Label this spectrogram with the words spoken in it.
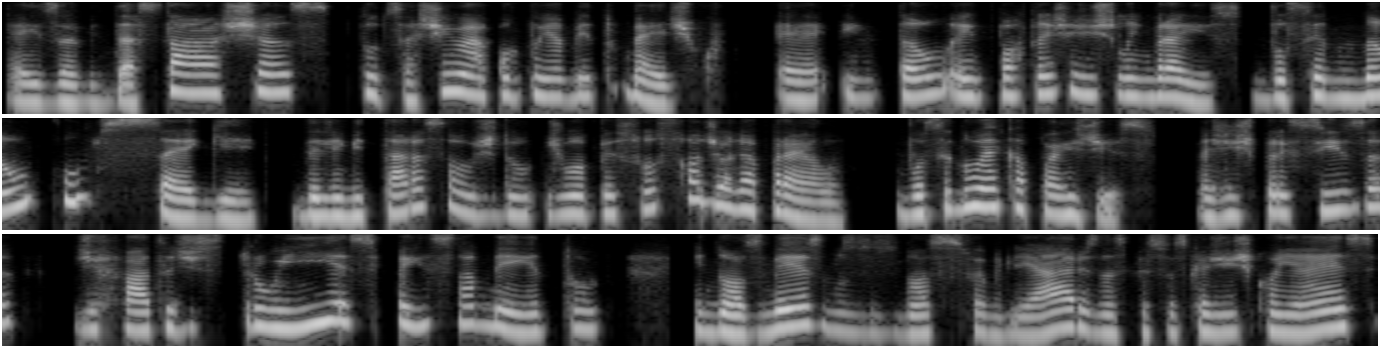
é exame das taxas, tudo certinho, é acompanhamento médico. Eh, então é importante a gente lembrar isso, você não consegue delimitar a saúde do de uma pessoa só de olhar pra ela, você não é capaz disso. A gente precisa, de fato, destruir esse pensamento em nós mesmos, nos nossos familiares, nas pessoas que a gente conhece,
